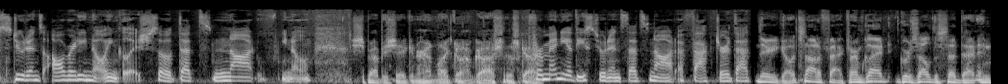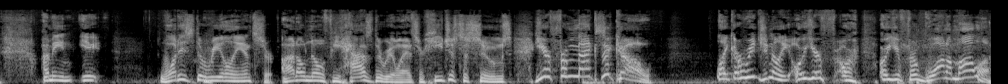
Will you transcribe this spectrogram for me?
students already know English, so that's not, you know, she's probably shaking her head like, "Oh gosh, this guy." for many of these students, that's not a factor. That There you go. It's not a factor. I'm glad Griselda said that. And I mean, it, what is the real answer? I don't know if he has the real answer. He just assumes you're from Mexico, like originally, or you're or or you're from Guatemala,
